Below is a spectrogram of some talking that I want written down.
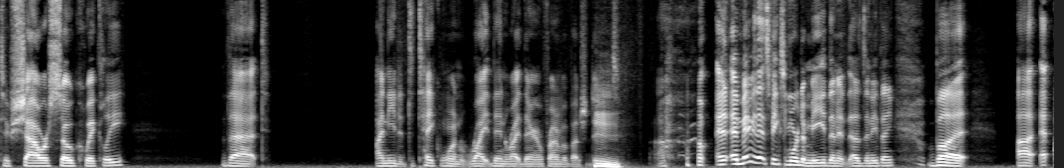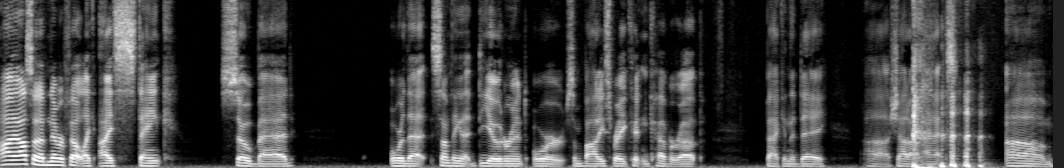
to shower so quickly that I needed to take one right then, right there in front of a bunch of dudes. Um, and, and maybe that speaks more to me than it does anything. But uh, I also have never felt like I stank so bad or that something that deodorant or some body spray couldn't cover up back in the day. Uh, shout out Axe. um,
